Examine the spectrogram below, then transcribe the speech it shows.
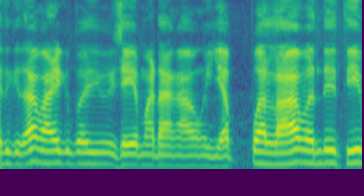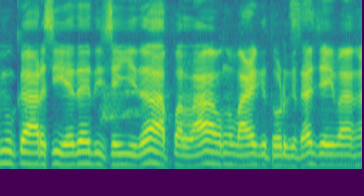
எதுக்கு தான் வழக்கு பதிவு செய்ய மாட்டாங்க? அவங்க எப்பெல்லாம் வந்து திமுக அரசு எதை எது செய்யுதோ அப்போல்லாம் அவங்க வழக்கு தொடுக்க தான் செய்வாங்க.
